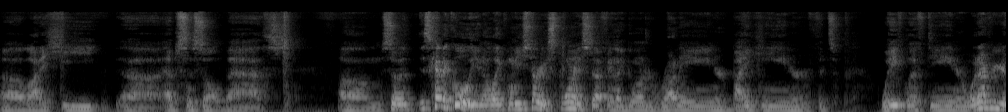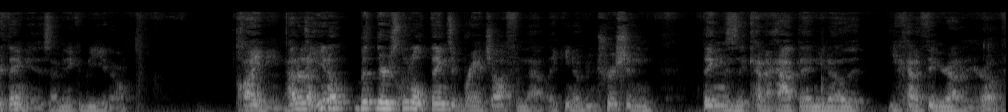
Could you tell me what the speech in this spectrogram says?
uh, a lot of heat, uh, Epsom salt baths. Um, so it's kind of cool, you know, like when you start exploring stuff and like going to running or biking or if it's weightlifting or whatever your thing is. I mean, it could be, you know, climbing. I don't know, you know, but there's little things that branch off from that, like, you know, nutrition things that kind of happen, you know, that you kind of figure out on your own.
